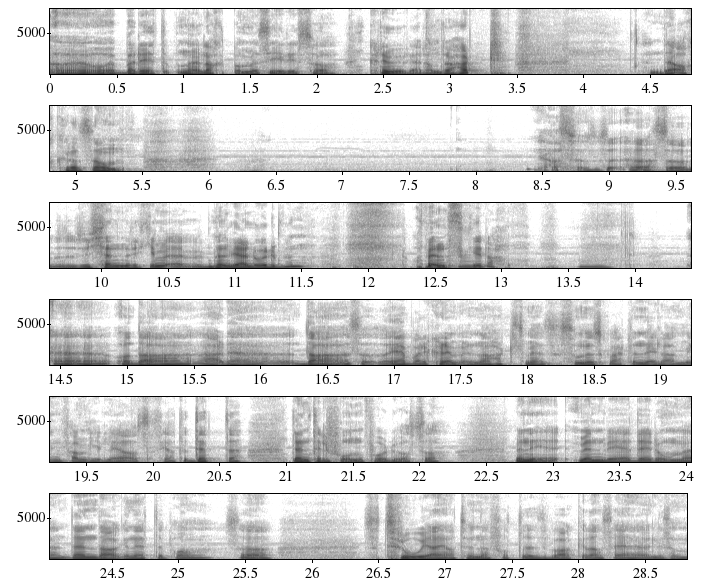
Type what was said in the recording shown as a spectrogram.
Og bare etterpå, når jeg har lagt på med Siri, så klemmer vi hverandre hardt. Det er akkurat som ja, så, så, altså, Du kjenner ikke, men vi er nordmenn. Og mennesker, da. Mm. Uh, og da er det da, Jeg bare klemmer henne hardt, som, jeg, som hun skulle vært en del av min familie. Og så sier at dette, den telefonen får du også. Men, men, ved det rommet den dagen etterpå, så, så, tror jeg at hun har fått det tilbake. Da. Så jeg liksom,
